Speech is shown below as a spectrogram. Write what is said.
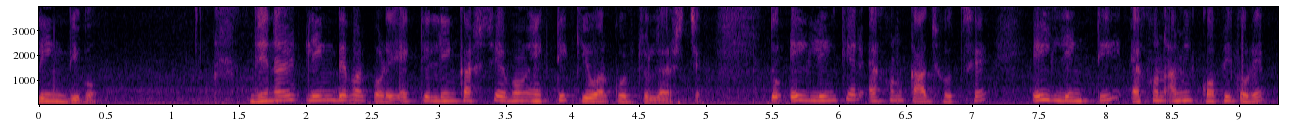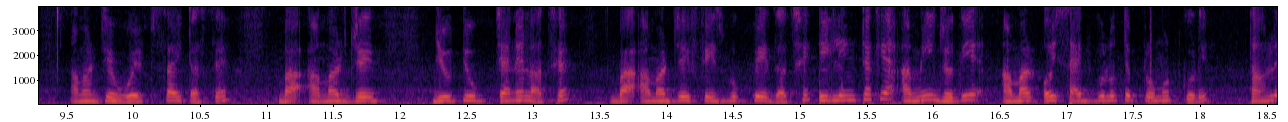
লিঙ্ক দিব। জেনারেট লিঙ্ক দেওয়ার পরে একটি লিঙ্ক আসছে এবং একটি কিউআর কোড চলে আসছে। তো এই লিঙ্কের এখন কাজ হচ্ছে, এই লিঙ্কটি এখন আমি কপি করে আমার যে ওয়েবসাইট আছে বা আমার যে ইউটিউব চ্যানেল আছে বা আমার যে ফেসবুক পেজ আছে, এই লিঙ্কটাকে আমি যদি আমার ওই সাইটগুলোতে প্রমোট করি তাহলে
